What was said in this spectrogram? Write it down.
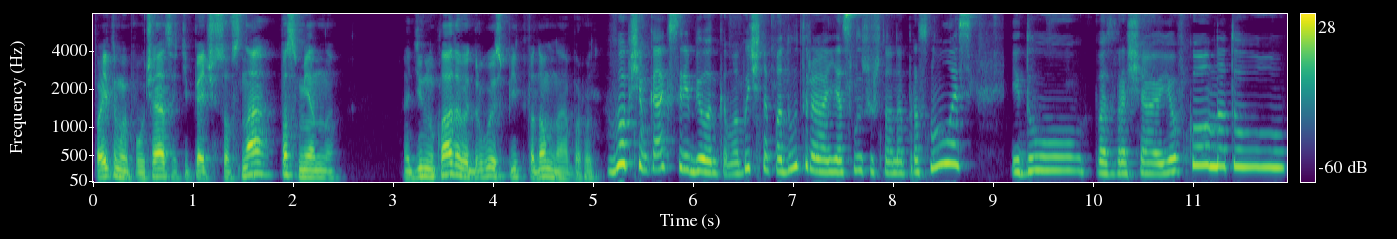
Поэтому и получается эти пять часов сна посменно. Один укладывает, другой спит, потом наоборот. В общем, как с ребенком. Обычно под утро я слышу, что она проснулась, Иду, возвращаю ее в комнату,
